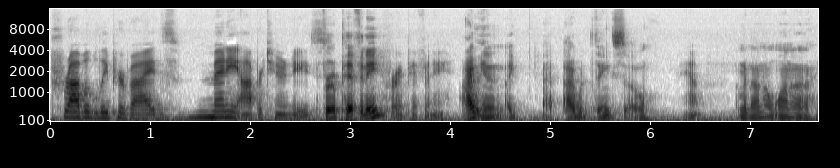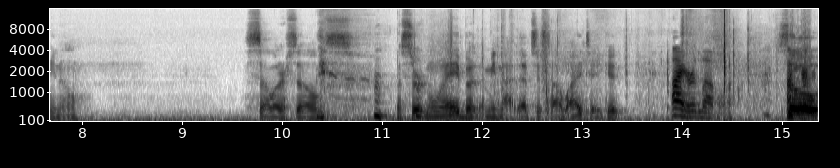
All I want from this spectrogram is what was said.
probably provides many opportunities For epiphany, for epiphany. I mean, like, I, I would think so. Yeah. I mean, I don't want to, you know, sell ourselves a certain way, but I mean, that, that's just how I take it. Higher level. So,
